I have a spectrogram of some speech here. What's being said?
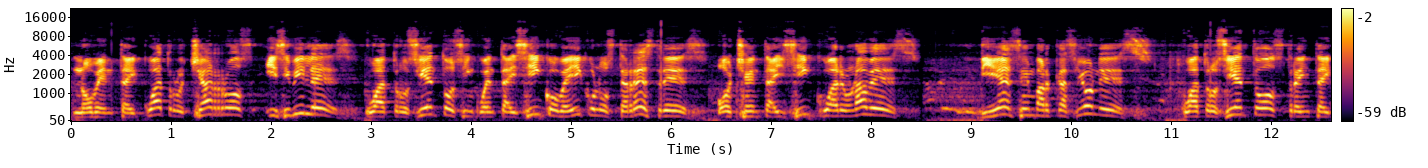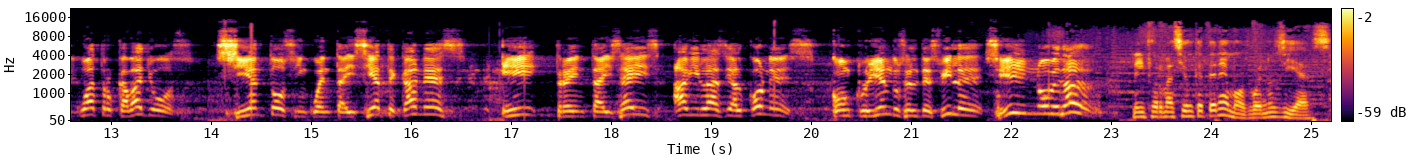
94 charros y civiles, 455 vehículos terrestres, 85 aeronaves, 10 embarcaciones, 434 caballos, 157 canes y 36 águilas y halcones, concluyéndose el desfile sin novedad. La información que tenemos, buenos días.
